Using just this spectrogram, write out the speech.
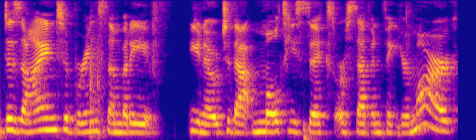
designed to bring somebody, you know, to that multi six or seven figure mark,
